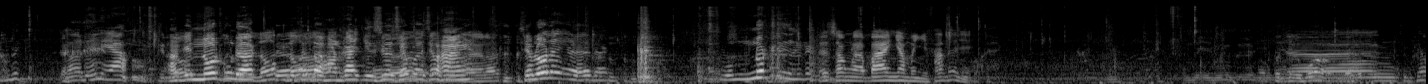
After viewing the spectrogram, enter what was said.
không thích Rồi đến em. à cái nốt cũng được Nốt, tức nốt. là hòn gai từ xưa xếp xếp hàng ấy. xếp lốt đấy ờ, được. uống nốt Thế xong là ba anh em mình phát nữa nhỉ? Từ bố, xin phép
